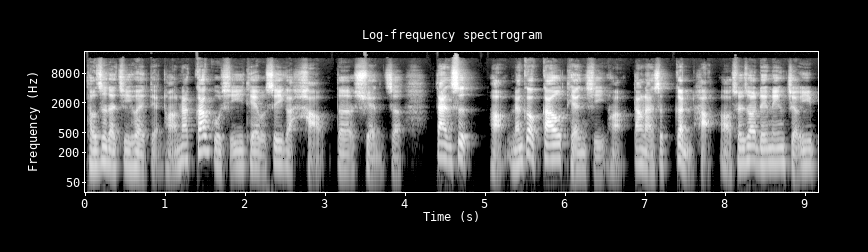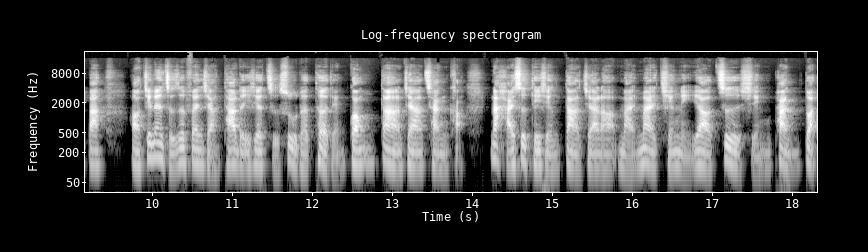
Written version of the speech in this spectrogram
投资的机会点哈，那高股息 ETF 是一个好的选择，但是。好，能够高填息哈，当然是更好啊。所以说零零九一八，好，今天只是分享它的一些指数的特点，供大家参考。那还是提醒大家了，买卖请你要自行判断。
